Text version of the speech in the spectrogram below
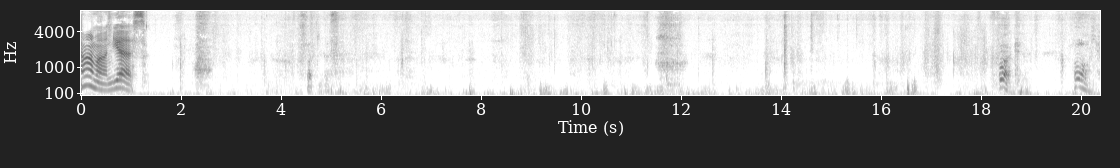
Come on, yes. Fuck yes. Fuck. Oh, yeah.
